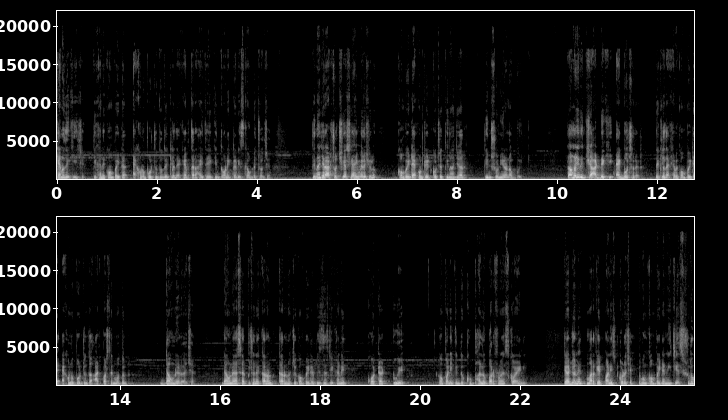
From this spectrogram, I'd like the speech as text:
কেন দেখিয়েছে? যেখানে কোম্পানিটা এখনও পর্যন্ত দেখলে দেখা যাবে তার হাই থেকে কিন্তু অনেকটা ডিসকাউন্টে চলছে। তিন হাজার আটশো ছিয়াশি হাই মেরেছিল কোম্পানিটা এখন ট্রেড করছে তিন হাজার তিনশো নিরানব্বই। তো আমরা যদি চার্ট দেখি, এক বছরের দেখলে দেখা যাবে কোম্পানিটা এখনও পর্যন্ত আট পার্সেন্ট মতন ডাউনে রয়েছে। ডাউনে আসার পিছনে কারণ কারণ হচ্ছে কোম্পানিটার বিজনেস যেখানে কোয়ার্টার টুয়ে কোম্পানি কিন্তু খুব ভালো পারফরমেন্স করেনি। যার জন্যে মার্কেট পানিশ করেছে এবং কোম্পানিটা নিচে এসে শুধু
